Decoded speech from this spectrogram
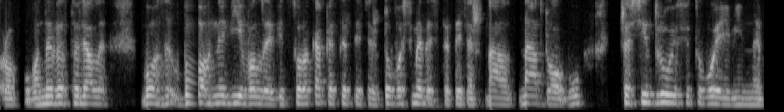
року вони виставляли вогне- вогневі вали від 45 тисяч до 80 тисяч на, на добу часів Другої світової війни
